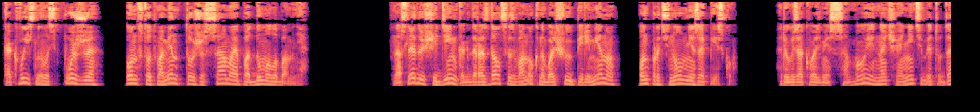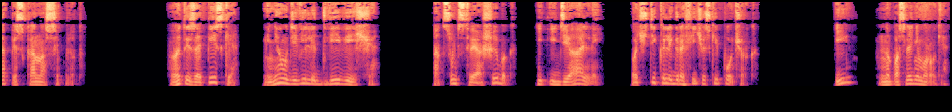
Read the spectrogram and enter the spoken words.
Как выяснилось позже, он в тот момент то же самое подумал обо мне. На следующий день, когда раздался звонок на большую перемену, он протянул мне записку. «Рюкзак возьми с собой, иначе они тебе туда песка насыплют». В этой записке меня удивили две вещи. Отсутствие ошибок и идеальный, почти каллиграфический почерк. И на последнем уроке.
